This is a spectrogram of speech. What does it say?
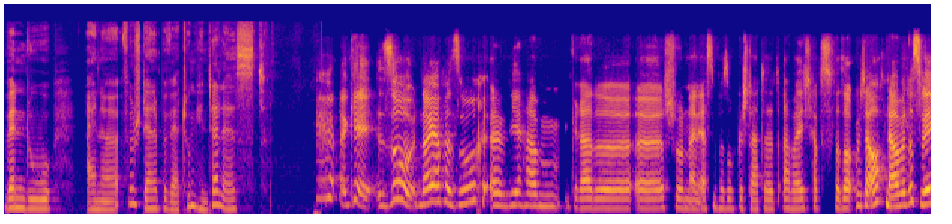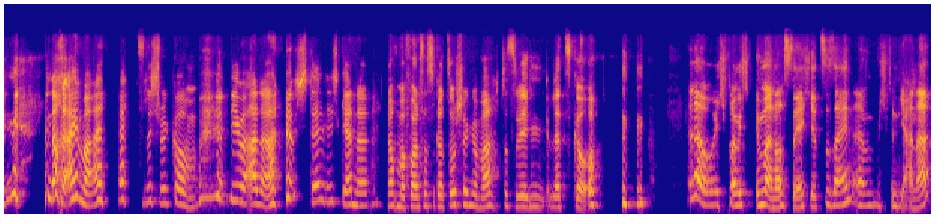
wenn du eine 5-Sterne-Bewertung hinterlässt. Okay, so, neuer Versuch. Äh, wir haben gerade äh, schon einen ersten Versuch gestartet, aber ich habe es versaut mit der Aufnahme. Deswegen noch einmal herzlich willkommen, liebe Anna. Stell dich gerne nochmal vor, das hast du gerade so schön gemacht. Deswegen, let's go. Hallo, ich freue mich immer noch sehr, hier zu sein. Ähm, ich bin die Anna,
